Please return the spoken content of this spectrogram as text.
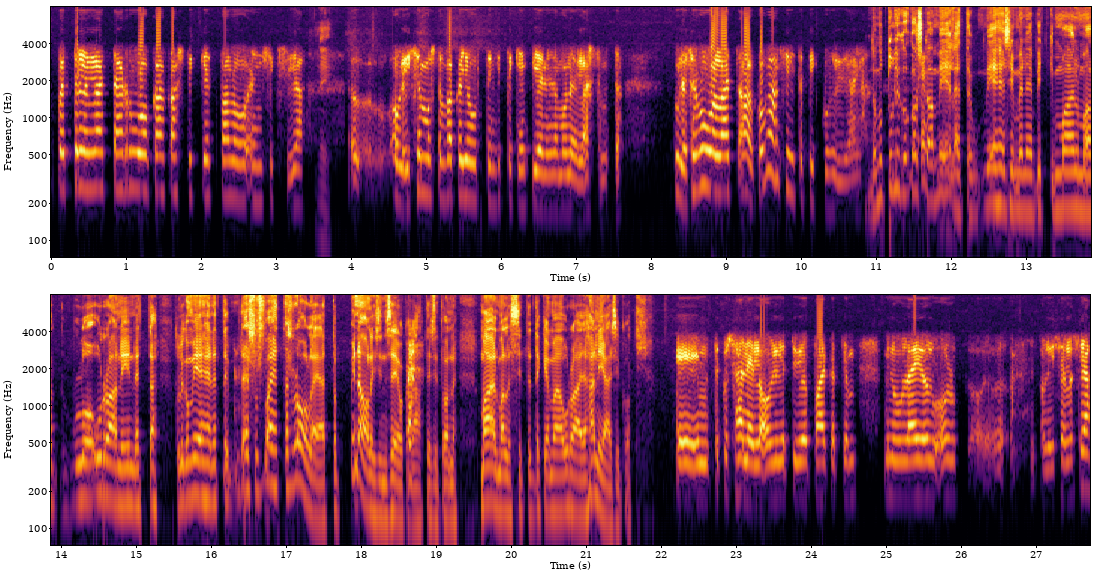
opettelen laittaa ruokaa, kastikkeet paloo ensiksi ja Niin. oli semmoista, vaikka jouduttiinkin tekemään pienenä monenlaista, mutta kyllä se ruoanlaitto alkoi vaan siitä pikkuhiljaa. Ja... No mutta tuliko koskaan mieleen, että miehesi menee pitkin maailmaa, luo uraa niin, että tuliko miehen, että tässä jos vaihdettaisiin rooleja, että minä olisin se, joka lähtisi tuonne maailmalle sitten tekemään uraa ja hän jäisi kotiin. Ei, mutta kun hänellä oli jo työpaikat ja minulla ei ollut ollut, ö, oli sellaisia,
